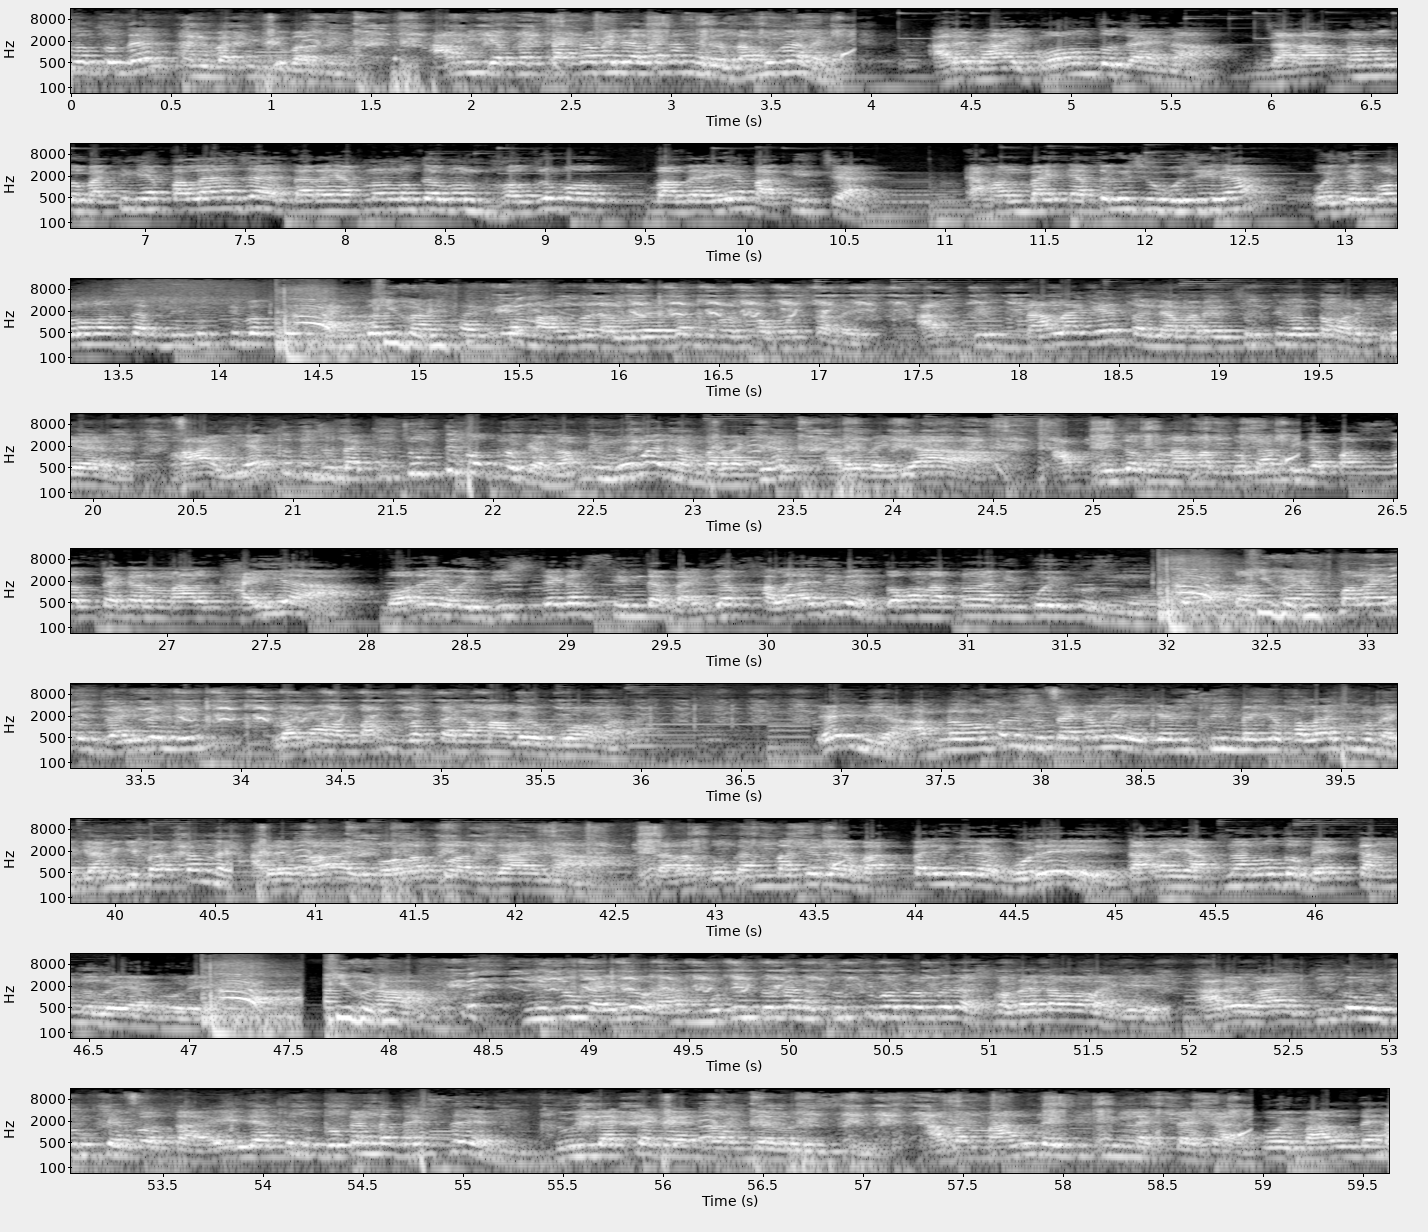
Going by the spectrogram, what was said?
চুক্তিপত্র দেন, আমি বাকি দিতে পারব আমি কি আপনার টাকা মেরে এলাকা ছেড়ে যাব না আরে ভাই, কম তো যায় না। যারা আপনার মতো বাকি নিয়ে পালায়া যায়, তারাই আপনার মতো এমন ভদ্র ভাবে বাকি চায়। এখন ভাই এত কিছু বুঝি না ওই যে কলম আছে আপনি চুক্তিপত্র sign করে থাকলে যান কোনো সমস্যা নেই। আর যদি না লাগে তাহলে আমার এই চুক্তিপত্র আমার ফিরে আসবে ভাই এত কিছু থাকতে চুক্তিপত্র কেন? আপনি মোবাইল নাম্বার রাখেন। আরে ভাইয়া আপনি যখন আমার দোকান থেকে পাঁচ হাজার টাকার মাল খাইয়া পরে ওই বিশ টাকার সিমটা ব্যাংকে ফালাই দিবেন তখন আপনার আমি কই খুঁজবো? তখন তো আপনি আর তো যাইবেনই। লাগে আমার পাঁচ হাজার টাকা মাল হব আমার। এই মিয়া আপনার অল্প কিছু টাকা লেগে কি আমি সিম ব্যাংকে ফালাই দেবো নাকি? আমি কি পারতাম না আরে ভাই বলা তো আর যায় না। যারা দোকান বাকেরা বাটপারি করে ঘুরে তারাই আপনার মতো ব্যাগ কান্দ লইয়া ঘুরে। আহ, গাইলো মুদির দোকানে চুক্তিপত্র করে সদায় নেওয়া লাগে। আরে ভাই কি কম দুঃখের কথা? এই যে এত দোকানটা দেখছেন দুই লাখ টাকা অ্যাডভান্স দেওয়া আবার মাল উঠাইছি তিন লাখ টাকা। ওই মাল দেখা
